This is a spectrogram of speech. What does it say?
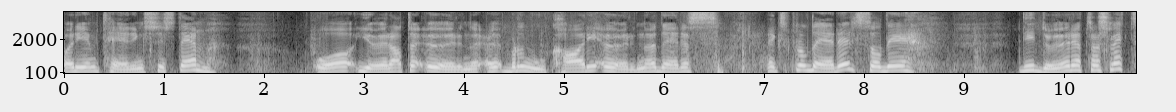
orienteringssystem og gjør at ørene, blodkar i ørene deres eksploderer, så de De dør, rett og slett.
